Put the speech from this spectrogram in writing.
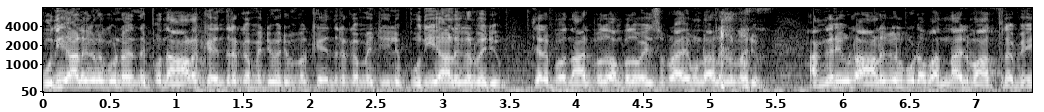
പുതിയ ആളുകൾ കൊണ്ടുവരുന്നത് ഇപ്പോൾ നാളെ കേന്ദ്ര കമ്മിറ്റി വരുമ്പോൾ കേന്ദ്ര കമ്മിറ്റിയിൽ പുതിയ ആളുകൾ വരും. ചിലപ്പോൾ നാൽപ്പത് അമ്പത് വയസ്സ് പ്രായമുള്ള ആളുകൾ വരും. അങ്ങനെയുള്ള ആളുകൾ കൂടെ വന്നാൽ മാത്രമേ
